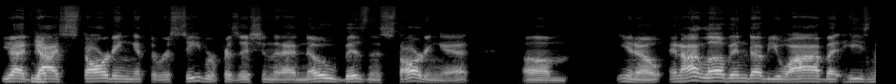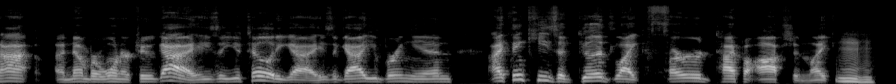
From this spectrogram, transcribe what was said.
You had Yep. guys starting at the receiver position that had no business starting at. Um, you know, and I love NWI, but he's not a number one or two guy. He's a utility guy. He's a guy you bring in. I think he's a good like third type of option. Like hmm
